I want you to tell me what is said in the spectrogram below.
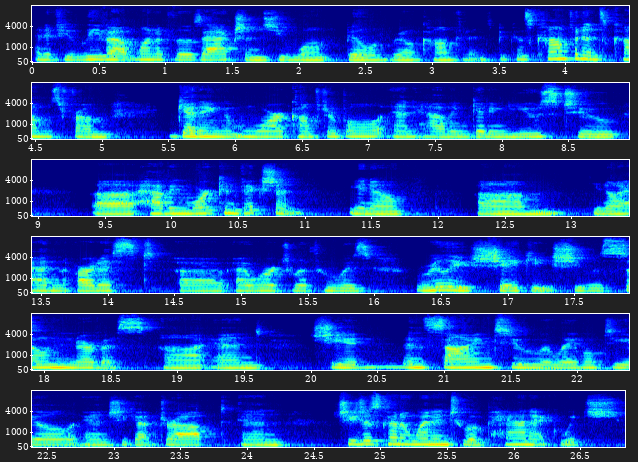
And if you leave out one of those actions, you won't build real confidence because confidence comes from getting more comfortable and having getting used to uh, having more conviction. You know, um, you know, I had an artist uh, I worked with who was really shaky. She was so nervous, uh, and she had been signed to a label deal, and she got dropped, and she just kind of went into a panic, which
